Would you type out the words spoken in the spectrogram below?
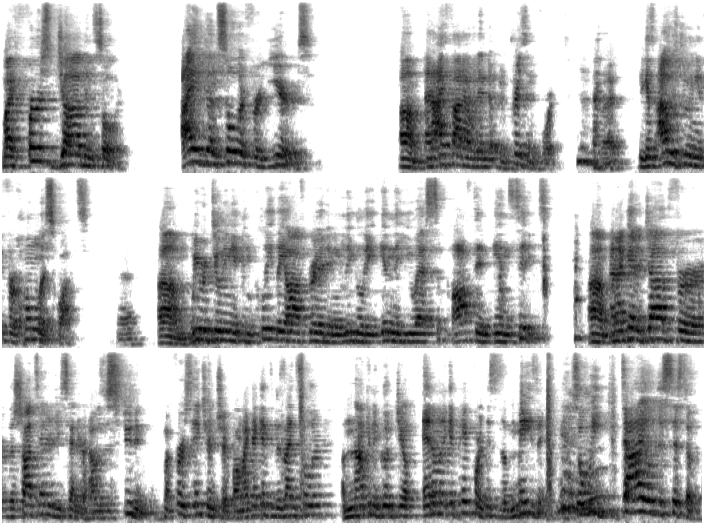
My first job in solar. I had done solar for years, um, and I thought I would end up in prison for it, right? because I was doing it for homeless squats. Um, we were doing it completely off-grid and illegally in the U.S., often in cities. Um, and I get a job for the Schatz Energy Center. I was a student, my first internship. I'm like, I get to design solar. I'm not going to go to jail, and I'm going to get paid for it. This is amazing. So we dialed the system.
